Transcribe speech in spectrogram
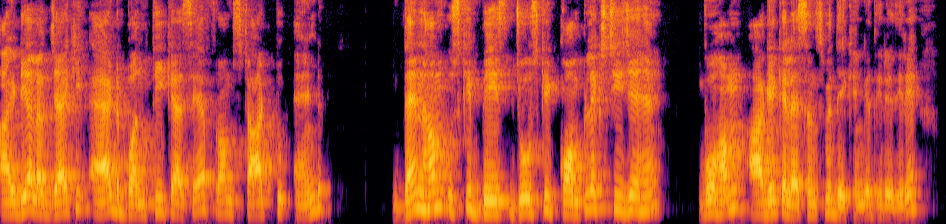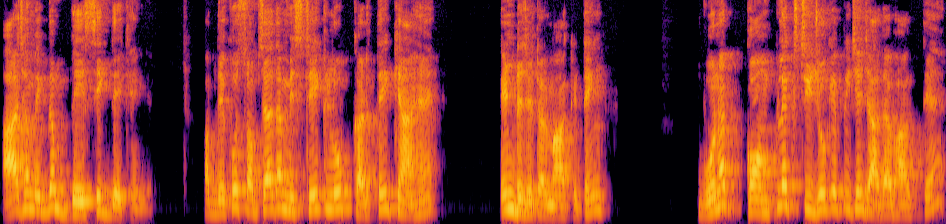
आइडिया लग जाए कि ऐड बनती कैसे है from start to end then हम उसकी बेस जो उसकी कॉम्प्लेक्स चीज़ें हैं वो हम आगे के लेसन में देखेंगे धीरे धीरे आज हम एकदम बेसिक देखेंगे। अब देखो, सबसे ज़्यादा मिस्टेक लोग करते क्या हैं? इन डिजिटल मार्केटिंग वो ना कॉम्प्लेक्स चीज़ों के पीछे ज़्यादा भागते हैं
